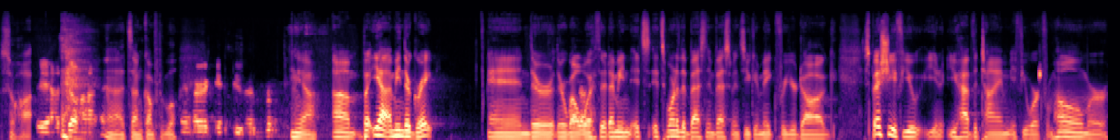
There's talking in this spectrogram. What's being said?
so hot. Yeah, it's so hot. Uh, it's uncomfortable. And hurricane season. Yeah. Um, but yeah, I mean they're great. And they're they're well Okay. worth it. I mean, it's it's one of the best investments you can make for your dog, especially if you you you have the time if you work from home or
